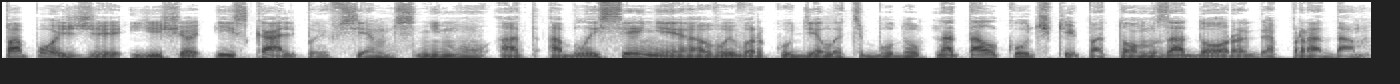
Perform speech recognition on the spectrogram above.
попозже еще и скальпы всем сниму. От облысения выворку делать буду. На толкучке потом задорого продам.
